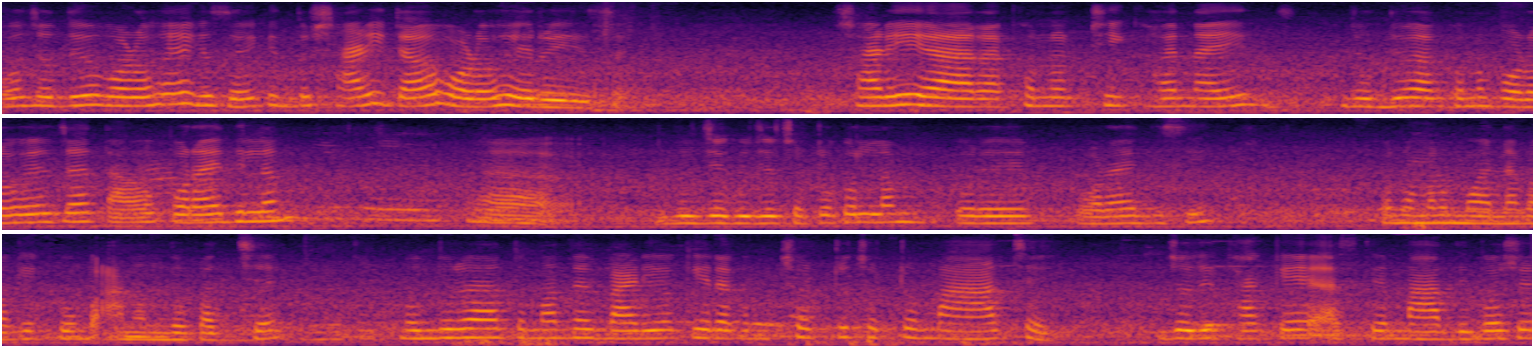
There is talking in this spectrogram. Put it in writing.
ও যদিও বড় হয়ে গেছে, কিন্তু শাড়িটাও বড় হয়ে রয়েছে। শাড়ি আর এখনও ঠিক হয় নাই, যদিও এখনও বড় হয়ে যায়, তাও পরাই দিলাম। গুজে গুজে ছোট করলাম, করে পরাই দিছি। এখন আমার ময়না পাখি খুব আনন্দ পাচ্ছে। বন্ধুরা, তোমাদের বাড়িও কি এরকম ছোট্ট ছোট্ট মা আছে? যদি থাকে, আজকে মা দিবসে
